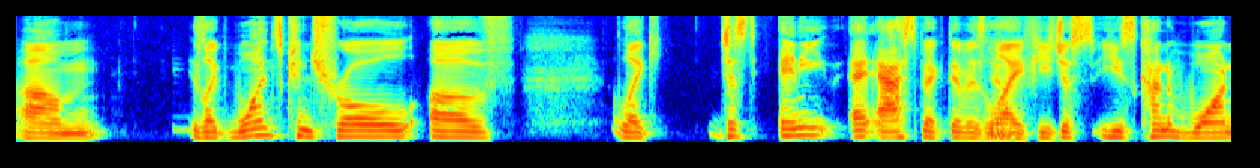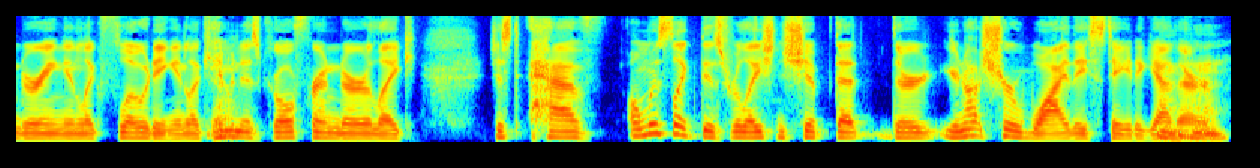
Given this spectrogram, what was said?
um, like wants control of like just any aspect of his Yeah. life. He's just he's kind of wandering and like floating, and like him Yeah. and his girlfriend are like just have almost like this relationship that they're you're not sure why they stay together. Mhm.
